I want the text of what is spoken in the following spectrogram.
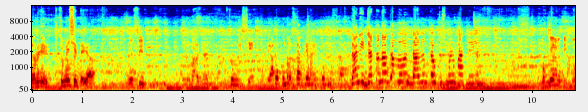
Dami, sumisid ya. Sumisid. Sumisi. Hindi ako komportable ng sumisi. Dani, dyan to na tangon. Dalong tawag sa malupati. Okay naman tigdo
